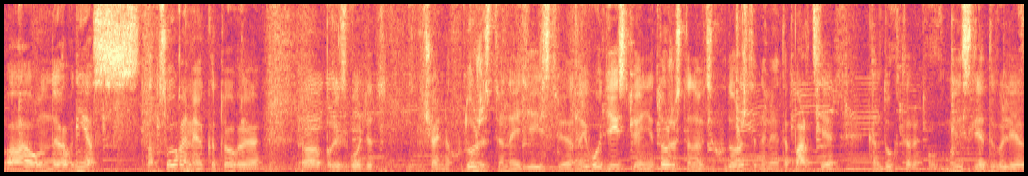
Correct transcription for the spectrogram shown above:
э, он наравне с танцорами, которые э, производят изначально художественное действие, но его действия, они тоже становятся художественными, это партия кондуктора. Мы исследовали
